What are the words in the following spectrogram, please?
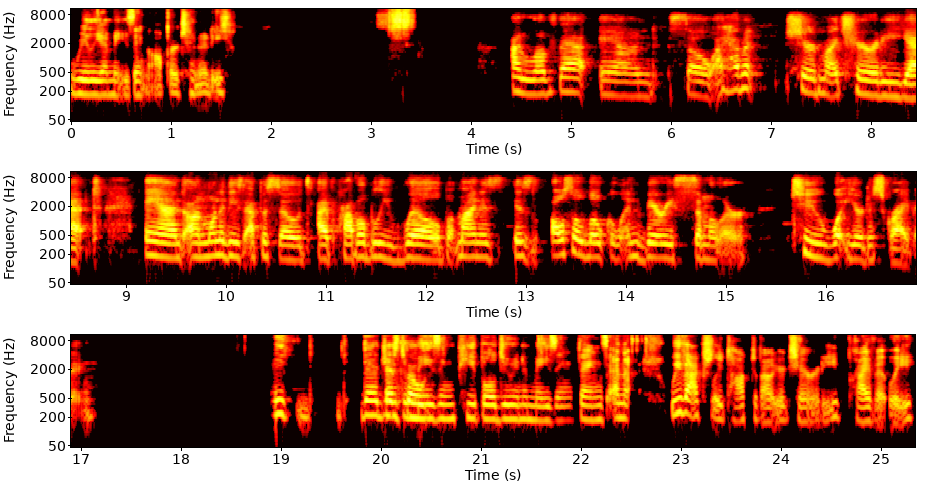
really amazing opportunity. I love that. And so i haven't shared my charity yet. And on one of these episodes i probably will but mine is is also local and very similar to what you're describing. They're just so, amazing people doing amazing things. And we've actually talked about your charity privately.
